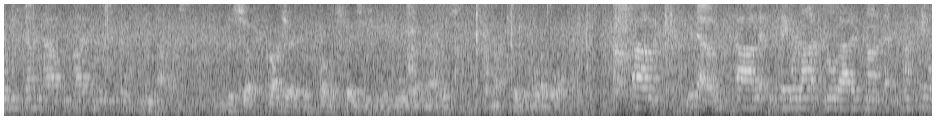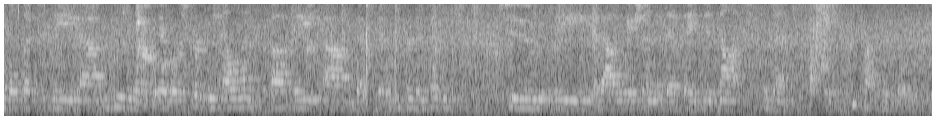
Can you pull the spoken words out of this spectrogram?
$247,514. This uh, project for public spaces, you just ruled right now is not capable at all. Um, No, um, they were not ruled out as not not capable, but the uh, conclusion was there were certain elements of the, um, that that were considered important to the evaluation that they did not present proper capabilities to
